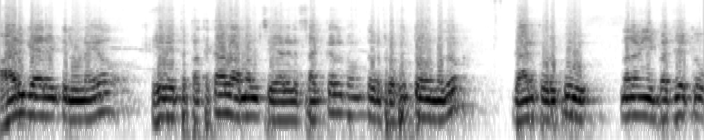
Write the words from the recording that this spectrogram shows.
ఆరు గ్యారెంటీలు ఉన్నాయో ఏవైతే పథకాలు అమలు చేయాలనే సంకల్పంతో ప్రభుత్వం ఉన్నదో దాని కొరకు మనం ఈ బడ్జెట్లో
